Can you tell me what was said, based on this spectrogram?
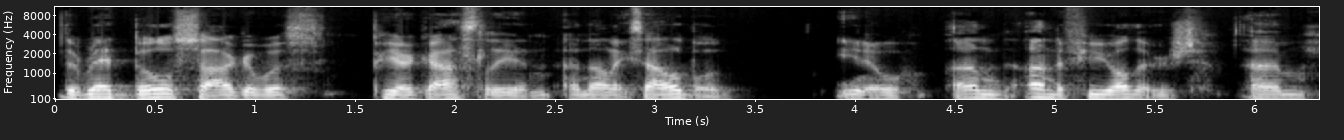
the Red Bull saga with Pierre Gasly and, and Alex Albon, you know, and and a few others. Um,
